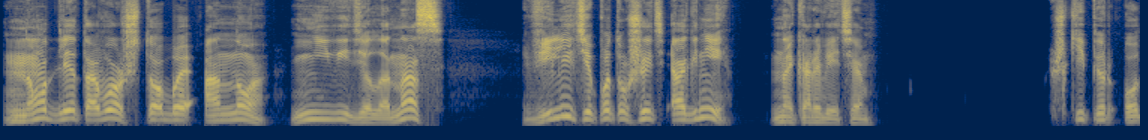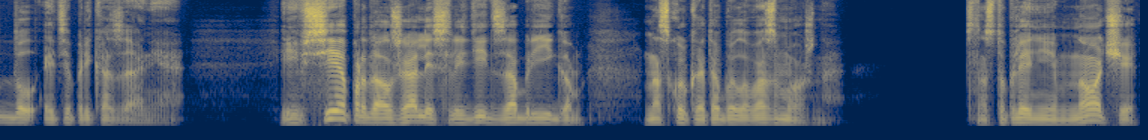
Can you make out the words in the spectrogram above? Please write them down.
Но для того, чтобы оно не видело нас, велите потушить огни на корвете». Шкипер отдал эти приказания. И все продолжали следить за Бригом, насколько это было возможно. С наступлением ночи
